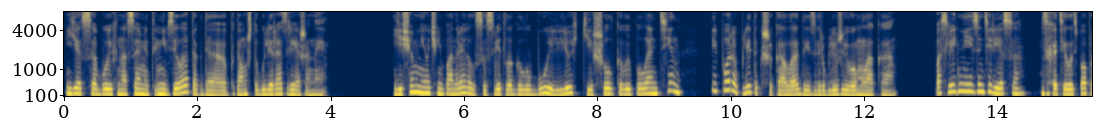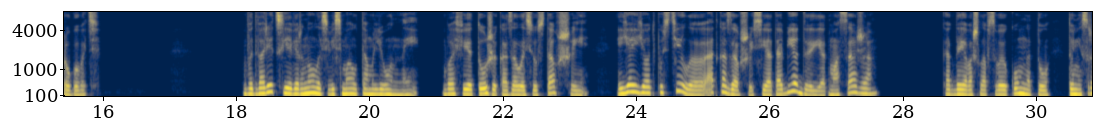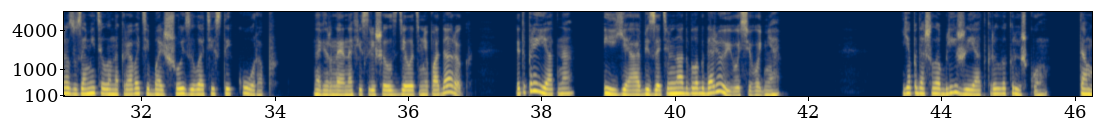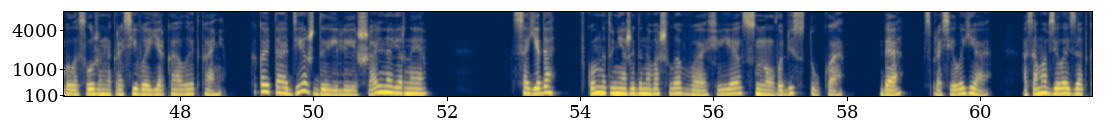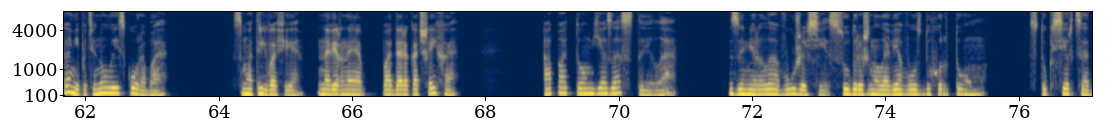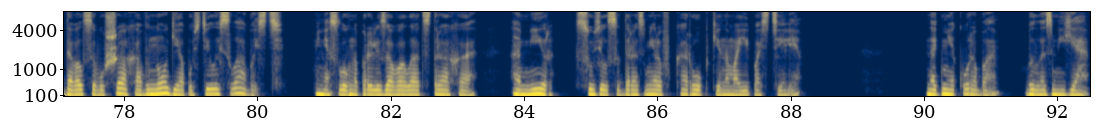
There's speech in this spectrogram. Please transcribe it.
Я с собой их на саммит не взяла тогда, потому что были разряжены. Еще мне очень понравился светло-голубой легкий шелковый палантин и пара плиток шоколада из верблюжьего молока. Последнее из интереса. Захотелось попробовать. Во дворец я вернулась весьма утомленной. Вафия тоже казалась уставшей, и я ее отпустила, отказавшись и от обеда, и от массажа. Когда я вошла в свою комнату, то не сразу заметила на кровати большой золотистый короб — Наверное, Нафис решил сделать мне подарок. Это приятно, и я обязательно отблагодарю его сегодня. Я подошла ближе и открыла крышку. Там была сложена красивая ярко-алая ткань. Какая-то одежда или шаль, наверное. «Саеда?» В комнату неожиданно вошла Вафия, снова без стука. «Да?» — спросила я, а сама взялась за ткань и потянула из короба. «Смотри, Вафия, наверное, подарок от шейха?» А потом я застыла. Замерла в ужасе, судорожно ловя воздух ртом. Стук сердца отдавался в ушах, а в ноги опустилась слабость. Меня словно парализовало от страха, а мир сузился до размеров коробки на моей постели. На дне короба была змея.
